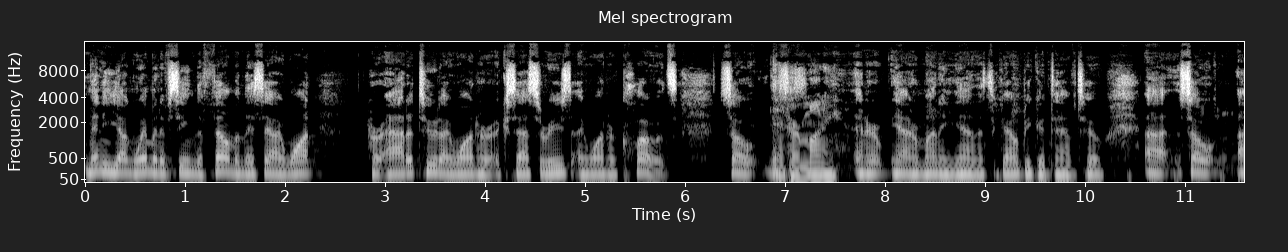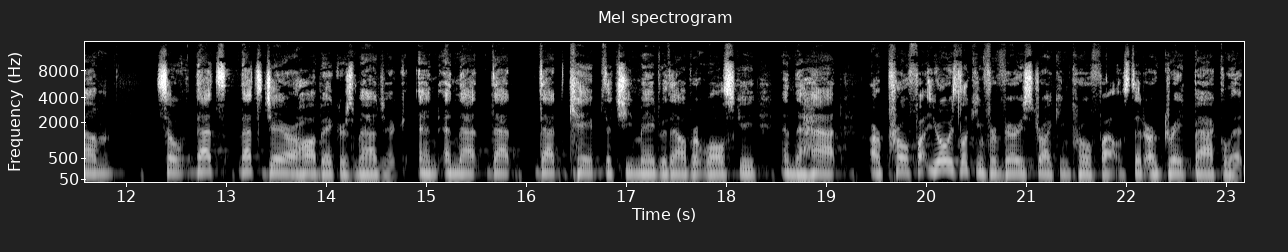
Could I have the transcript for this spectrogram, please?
many young women have seen the film and they say, I want her attitude. I want her accessories. I want her clothes. So and her is, money. and her yeah her money. Yeah, that's that would be good to have too. Uh, so um, so that's that's J.R. Hawbaker's magic, and and that that that cape that she made with Albert Wolsky and the hat are profile. You're always looking for very striking profiles that are great backlit,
